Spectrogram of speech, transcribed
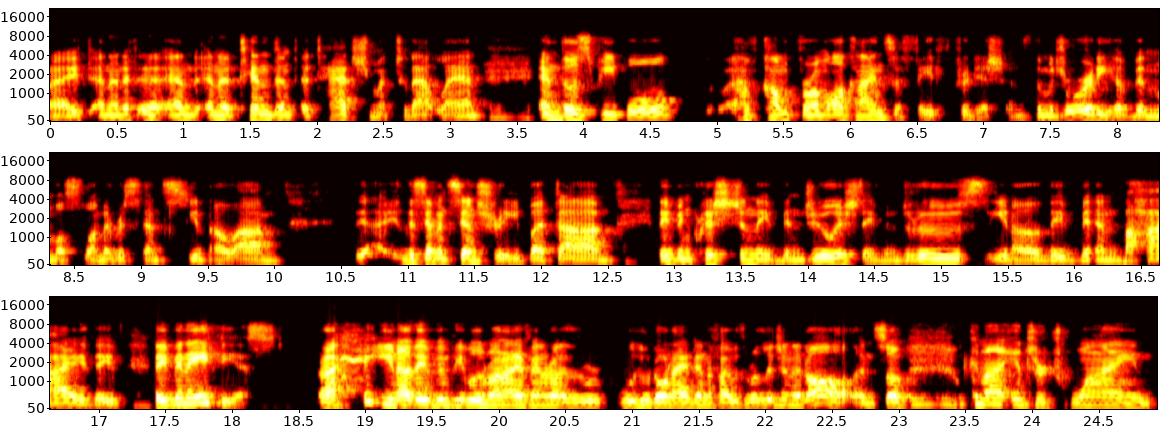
right, and an and an attendant attachment to that land, and those people have come from all kinds of faith traditions. The majority have been Muslim ever since you know um, the seventh century, but um, they've been Christian, they've been Jewish, they've been Druze, you know, they've been Baha'i, they've they've been atheist, right? You know, they've been people who don't identify who don't identify with religion at all, and so we cannot intertwine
